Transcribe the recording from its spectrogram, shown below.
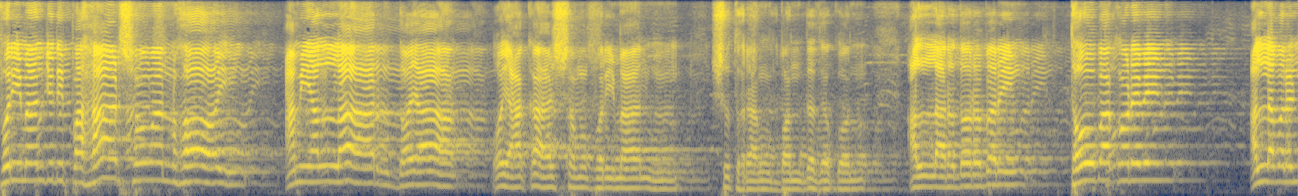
পরিমাণ যদি পাহাড় সমান হয়, আমি আল্লাহর দয়া ওই আকাশ সম পরিমাণ। সুতরাং বান্দা যখন আল্লাহর দরবারে তৌবা করবে আল্লাহ বলেন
